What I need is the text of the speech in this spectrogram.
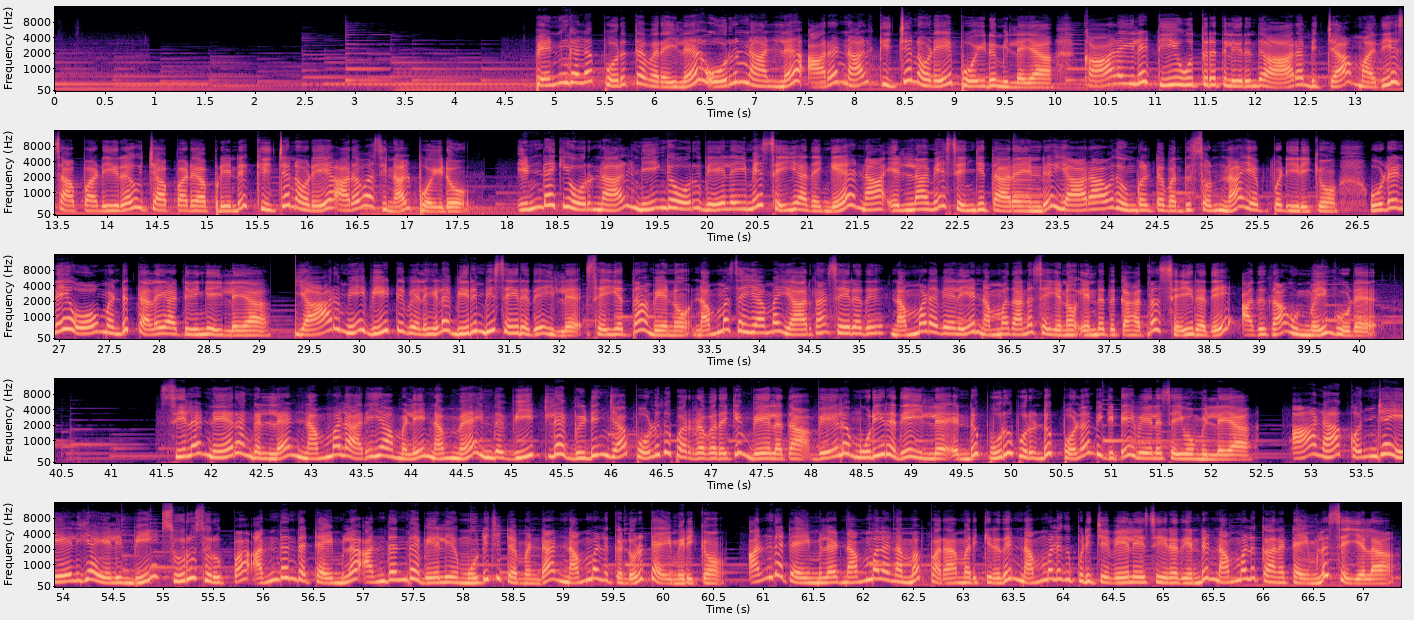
பெண்களை பொறுத்தவரையில் ஒரு நாளில் அரை நாள் கிச்சனோடையே போயிடும் இல்லையா காலையில் டீ ஊத்துறதுலேருந்து ஆரம்பித்தா மதிய சாப்பாடு இரவு சாப்பாடு அப்படின்னு கிச்சனோடையே அரைவாசி நாள் போயிடும். இன்றைக்கு ஒரு நாள் நீங்கள் ஒரு வேலையுமே செய்யாதீங்க. நான் எல்லாமே செஞ்சு தரேன்ட்டு யாராவது உங்கள்கிட்ட வந்து சொன்னால் எப்படி இருக்கும்? உடனே ஓமண்டு தலையாட்டுவீங்க இல்லையா? யாருமே வீட்டு வேலைகளை விரும்பி செய்கிறதே இல்லை. செய்யத்தான் வேணும். நம்ம செய்யாமல் யார் தான் செய்கிறது நம்மட வேலையை நம்ம தானே செய்யணும் என்றதுக்காகத்தான் செய்கிறதே அதுதான் உண்மையும் கூட. சில நேரங்களில் நம்மளை அறியாமலே நம்ம இந்த வீட்டில் விடிஞ்சா பொழுது படுற வரைக்கும் வேலை தான் வேலை முடிகிறதே இல்லை என்று புரு புருண்டு புலம்பிக்கிட்டே வேலை செய்வோம் இல்லையா? ஆனால் கொஞ்சம் ஏலியாக எலும்பி சுறுசுறுப்பாக அந்தந்த டைமில் அந்தந்த வேலையை முடிச்சிட்டோம்னா நம்மளுக்குன்னு ஒரு டைம் இருக்கும். அந்த டைமில் நம்மளை நம்ம பராமரிக்கிறது நம்மளுக்கு பிடிச்ச வேலையை செய்கிறது என்று நம்மளுக்கான டைமில் செய்யலாம்.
